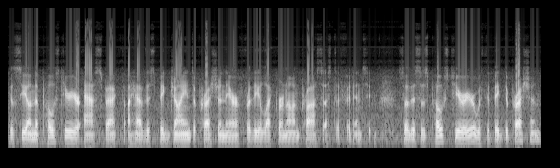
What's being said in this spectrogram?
you'll see on the posterior aspect, I have this big giant depression there for the olecranon process to fit into. So this is posterior with the big depression.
